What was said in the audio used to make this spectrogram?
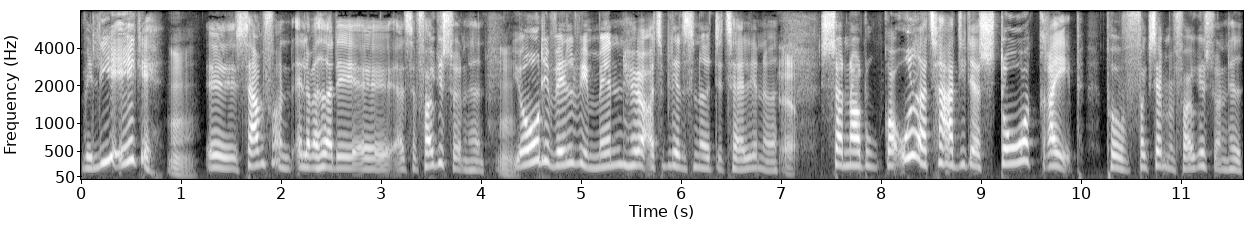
vil lige ikke mm. øh, samfund, eller hvad hedder det, øh, altså folkesundheden. Mm. Jo, det vil vi, men hør, og så bliver det sådan noget detalje noget. Ja. Så når du går ud og tager de der store greb, på for eksempel folkesundhed,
